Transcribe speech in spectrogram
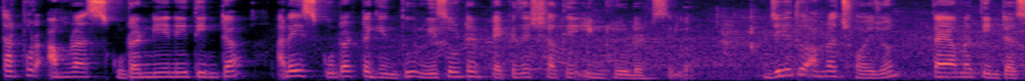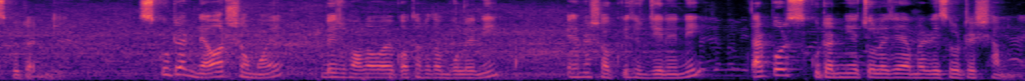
তারপর আমরা স্কুটার নিয়ে নিই তিনটা। আর এই স্কুটারটা কিন্তু রিসোর্টের প্যাকেজের সাথে ইনক্লুডেড ছিল। যেহেতু আমরা ছয়জন তাই আমরা তিনটা স্কুটার নিই। স্কুটার নেওয়ার সময় বেশ ভালোভাবে কথা টথা বলে নিই, এখানে সব কিছু জেনে নিই, তারপর স্কুটার নিয়ে চলে যাই আমরা রিসোর্টের সামনে।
